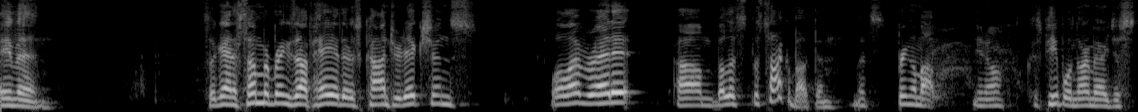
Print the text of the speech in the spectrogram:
Amen. So again, if someone brings up, hey, there's contradictions, well, I've read it, um, but let's let's talk about them. Let's bring them up, you know, because people normally are just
